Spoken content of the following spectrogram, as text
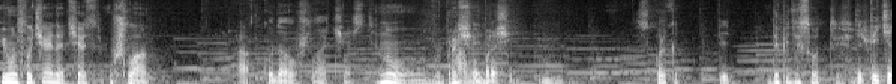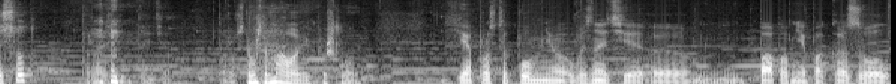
И он случайно часть ушла. А куда ушла часть? Ну, в А, в обращение. обращение. Мгм. Сколько? Пи- До 500 тысяч. До 500? Праздничное дело. Просто. Потому что мало их ушло. Я просто помню, вы знаете, э, папа мне показывал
